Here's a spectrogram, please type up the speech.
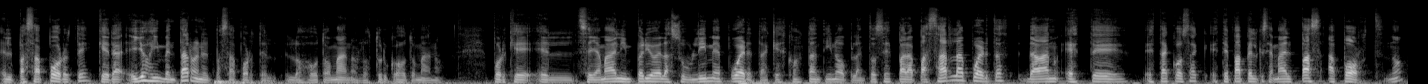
el pasaporte, que era, ellos inventaron el pasaporte, los otomanos, los turcos otomanos, porque el, se llamaba el imperio de la sublime puerta, que es Constantinopla. Entonces, para pasar la puerta, daban este, esta cosa, este papel que se llama el pasaporte, ¿no?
